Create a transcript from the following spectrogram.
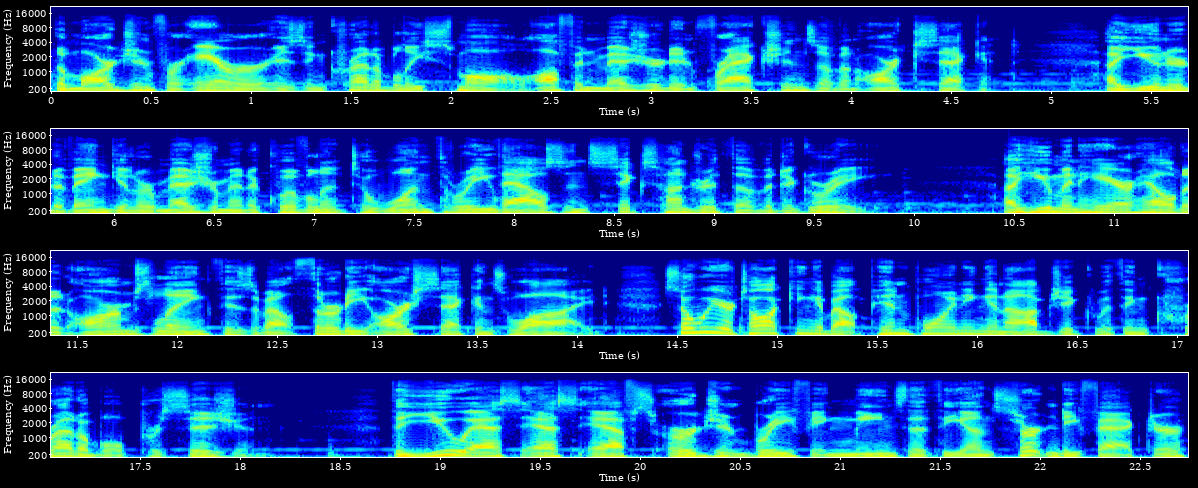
The margin for error is incredibly small, often measured in fractions of an arc second, a unit of angular measurement equivalent to 1 3,600th of a degree. A human hair held at arm's length is about 30 arc seconds wide, so we are talking about pinpointing an object with incredible precision. The USSF's urgent briefing means that the uncertainty factor,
